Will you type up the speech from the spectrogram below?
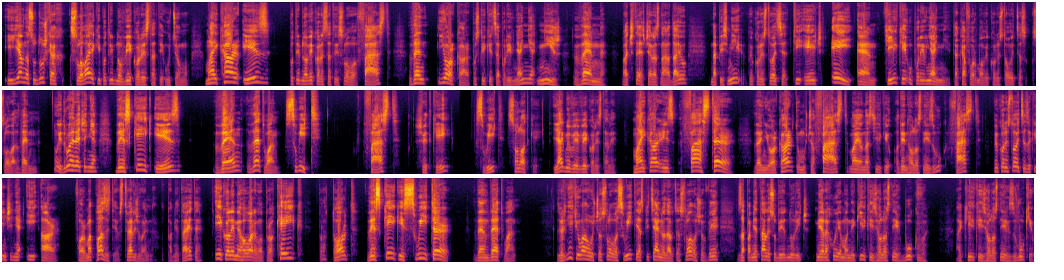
І є в нас у дужках слова, які потрібно використати у цьому. My car is потрібно використати слово fast, then your car, оскільки це порівняння, ніж then. Бачите, ще раз нагадаю, на письмі використовується THAN, тільки у порівнянні. Така форма використовується слова then. Ну і друге речення. This cake is then that one. Sweet. Fast, швидкий, sweet, солодкий. Як би ви використали? My car is faster than your car, тому що fast має в нас тільки один голосний звук. Fast використовується закінчення ER. Форма positive, стверджувальна. Пам'ятаєте? І коли ми говоримо про cake, про торт, this cake is sweeter than that one. Зверніть увагу, що слово sweet я спеціально дав це слово, щоб ви запам'ятали собі одну річ. Ми рахуємо не кількість голосних букв, а кількість голосних звуків.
